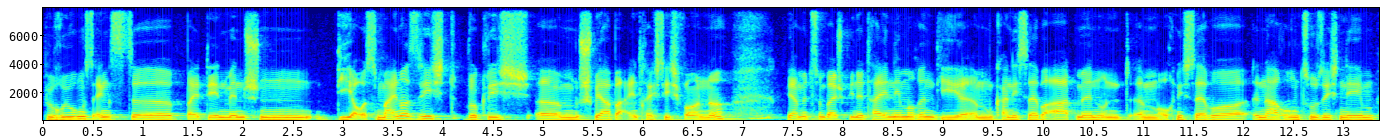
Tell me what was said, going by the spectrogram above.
Berührungsängste bei den Menschen, die aus meiner Sicht wirklich ähm, schwer beeinträchtigt waren. Ne? Wir haben jetzt zum Beispiel eine Teilnehmerin, die ähm, kann nicht selber atmen und ähm, auch nicht selber Nahrung zu sich nehmen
